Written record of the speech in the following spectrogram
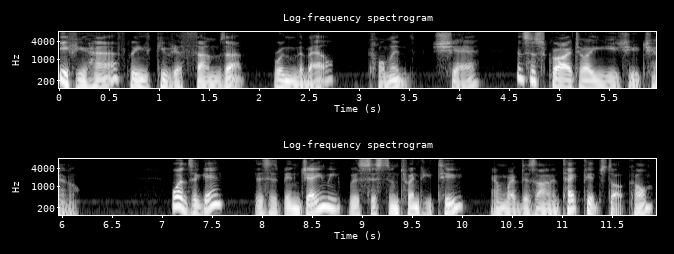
If you have, please give it a thumbs up, ring the bell, comment, share, and subscribe to our YouTube channel. Once again, this has been Jamie with System22 and WebDesignAndTechTips.com.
